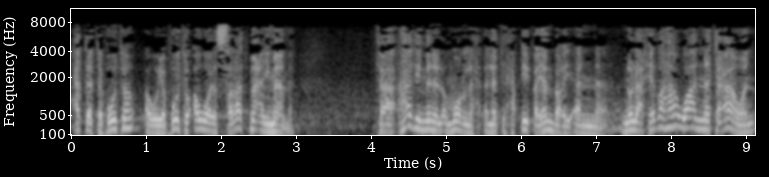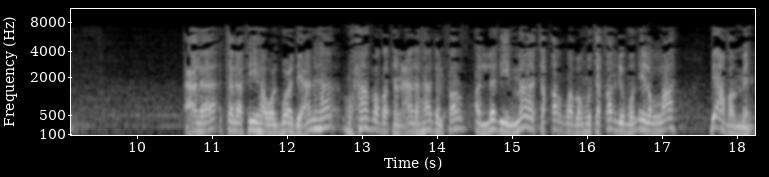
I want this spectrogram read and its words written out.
حتى تفوته أو يفوته أول الصلاة مع إمامه. فهذه من الأمور التي حقيقة ينبغي أن نلاحظها وأن نتعاون على تلافيها والبعد عنها محافظة على هذا الفرض الذي ما تقرب متقرب إلى الله بأعظم منه.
